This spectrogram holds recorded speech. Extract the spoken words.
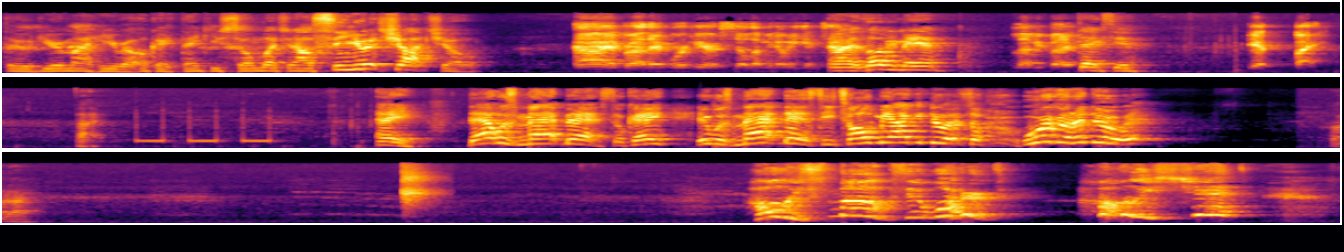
Dude, you're my hero. Okay, thank you so much, and I'll see you at SHOT Show. All right, brother. We're here, so let me know when you get All right, love you, man. Love you, buddy. Thanks, you. Yep. Bye. Bye. Hey, that was Mat Best, okay? It was Mat Best. He told me I could do it, so we're gonna do it. Hold on. Holy smokes, it worked!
